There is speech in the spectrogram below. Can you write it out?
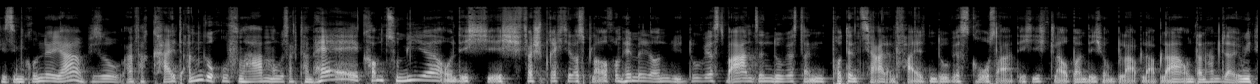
die sie im Grunde ja, wie so einfach kalt angerufen haben und gesagt haben, hey, komm zu mir und ich, ich verspreche dir das Blau vom Himmel und du wirst Wahnsinn, du wirst dein Potenzial entfalten, du wirst großartig, ich glaube an dich und bla bla bla. Und dann haben die da irgendwie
